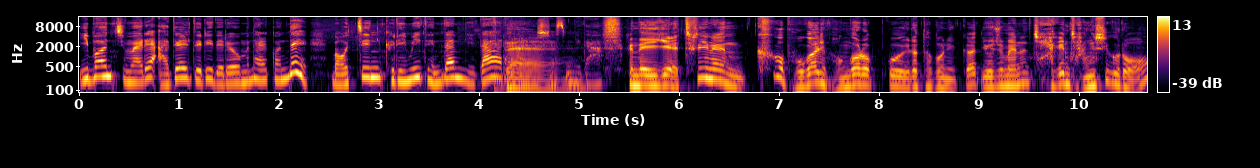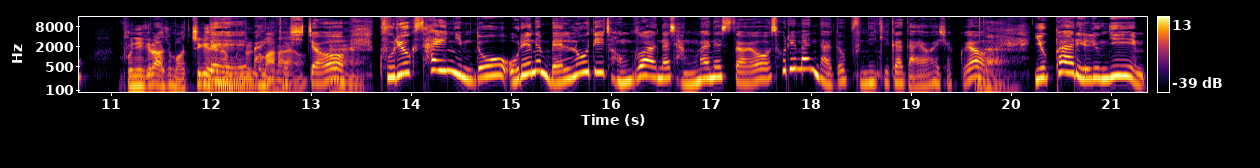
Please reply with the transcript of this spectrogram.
이번 주말에 아들들이 내려오면 할 건데 멋진 그림이 된답니다. 라고 네. 해주셨습니다. 근데 이게 트리는 크고 보관이 번거롭고 이렇다 보니까 요즘에는 작은 장식으로 분위기를 아주 멋지게 내는 네, 분들도 많이 많아요. 계시죠. 네. 9642님도 올해는 멜로디 전구 하나 장만했어요. 소리만 나도 분위기가 나요 하셨고요. 네. 6816님,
